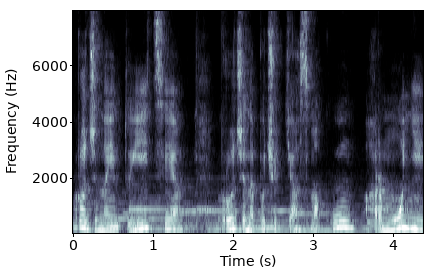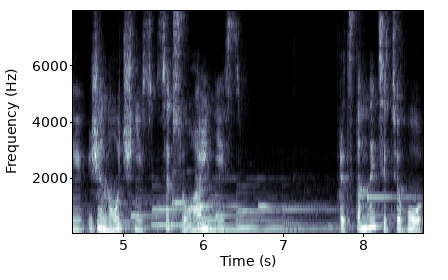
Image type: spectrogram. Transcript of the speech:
вроджена інтуїція, вроджене почуття смаку, гармонії, жіночність, сексуальність. Представниці цього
